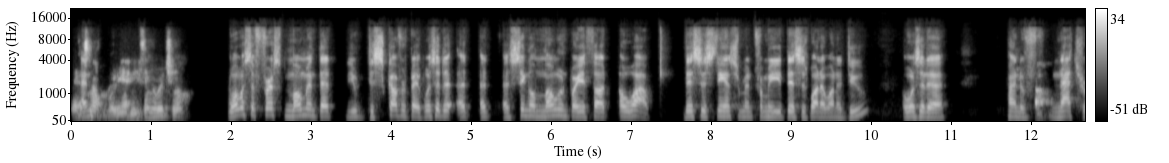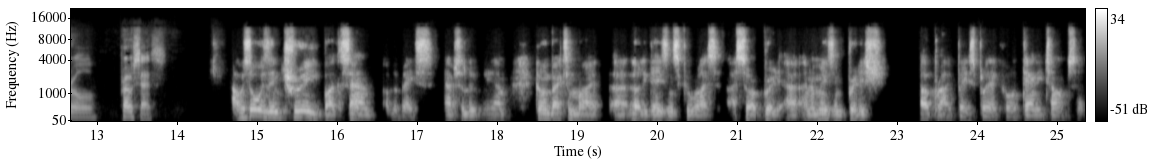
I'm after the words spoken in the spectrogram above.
yeah, it's and not really anything original. What was the first moment that you discovered bass? Was it a, a, a single moment where you thought, "Oh wow, this is the instrument for me. This is what I want to do," or was it a kind of uh, natural process? I was always intrigued by the sound of the bass. Absolutely. Um, going back to my uh, early days in school, I, I saw a Brit, uh, an amazing British upright bass player called Danny Thompson.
